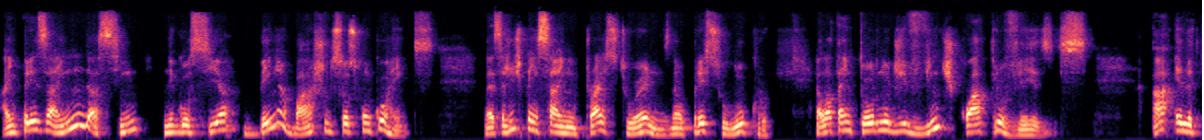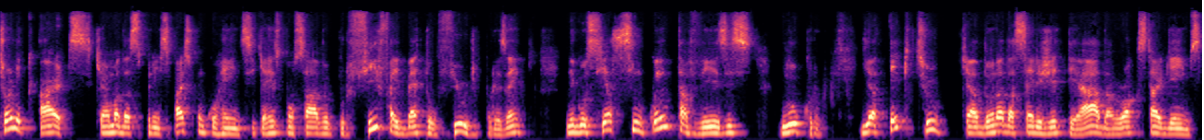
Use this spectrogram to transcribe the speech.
a empresa ainda assim negocia bem abaixo dos seus concorrentes. Né? Se a gente pensar em price to earnings, né, o preço-lucro, ela está em torno de 24 vezes. A Electronic Arts, que é uma das principais concorrentes e que é responsável por FIFA e Battlefield, por exemplo, negocia 50 vezes lucro. E a Take-Two, que é a dona da série GTA, da Rockstar Games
